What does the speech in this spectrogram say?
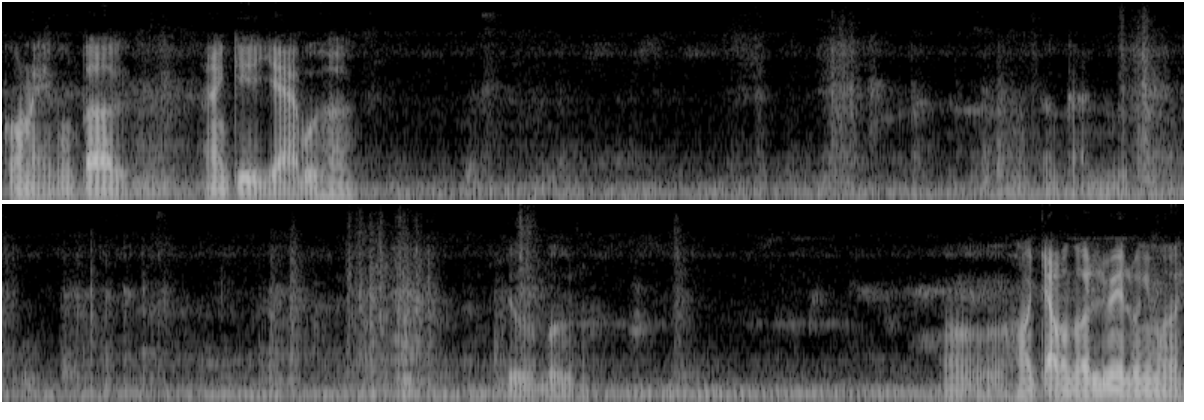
Con này còn tơ, hai kia già bự hơn tất cả những người xem. đường bự lắm. Ừ, ờ, thôi chào mọi người đến về luôn nha mọi người.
